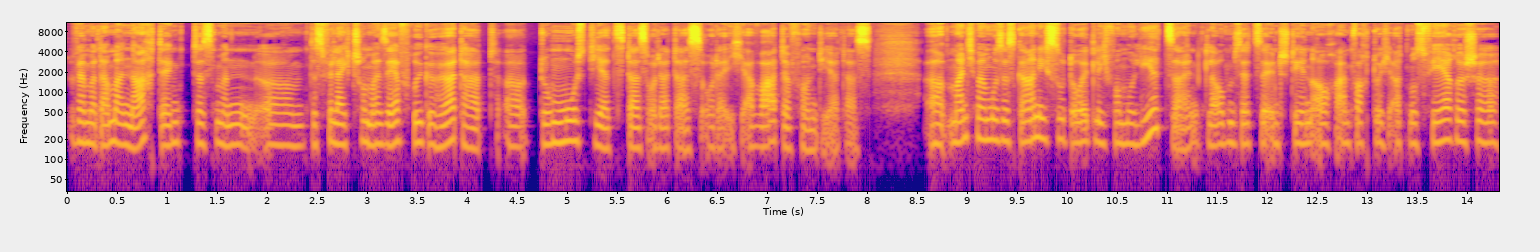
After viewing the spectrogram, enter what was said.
wenn man da mal nachdenkt, dass man äh, das vielleicht schon mal sehr früh gehört hat, äh, du musst jetzt das oder das oder ich erwarte von dir das. Äh, manchmal muss es gar nicht so deutlich formuliert sein. Glaubenssätze entstehen auch einfach durch atmosphärische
